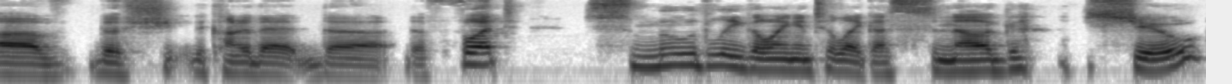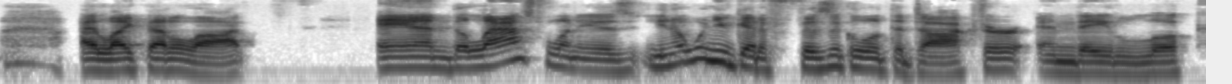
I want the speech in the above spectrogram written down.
of the sh- the kind of the the the foot smoothly going into like a snug shoe. I like that a lot. And the last one is, you know, when you get a physical at the doctor and they look,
